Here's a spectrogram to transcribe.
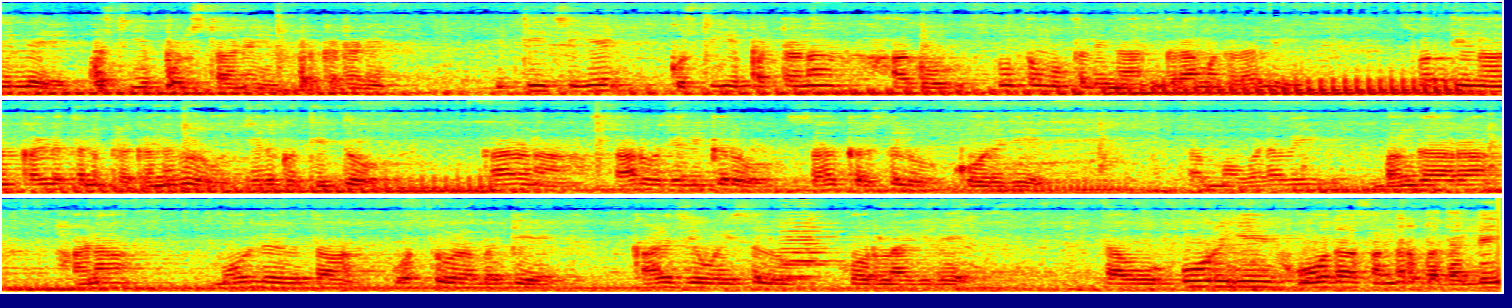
ಜಿಲ್ಲೆ ಕುಷ್ಟಗಿ ಪೊಲೀಸ್ ಠಾಣೆ ಪ್ರಕಟಣೆ. ಇತ್ತೀಚೆಗೆ ಕುಷ್ಟಗಿ ಪಟ್ಟಣ ಹಾಗೂ ಸುತ್ತಮುತ್ತಲಿನ ಗ್ರಾಮಗಳಲ್ಲಿ ಸ್ವತ್ತಿನ ಕಳ್ಳತನ ಪ್ರಕರಣಗಳು ಜರುಗುತ್ತಿದ್ದು, ಕಾರಣ ಸಾರ್ವಜನಿಕರು ಸಹಕರಿಸಲು ಕೋರಿದೆ. ತಮ್ಮ ಒಡವೆ, ಬಂಗಾರ, ಹಣ ಮೌಲ್ಯಯುತ ವಸ್ತುಗಳ ಬಗ್ಗೆ ಕಾಳಜಿ ವಹಿಸಲು ಕೋರಲಾಗಿದೆ. ತಾವು ಊರಿಗೆ ಹೋದ ಸಂದರ್ಭದಲ್ಲಿ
